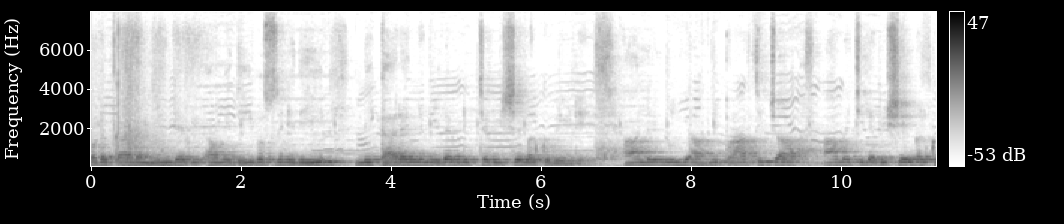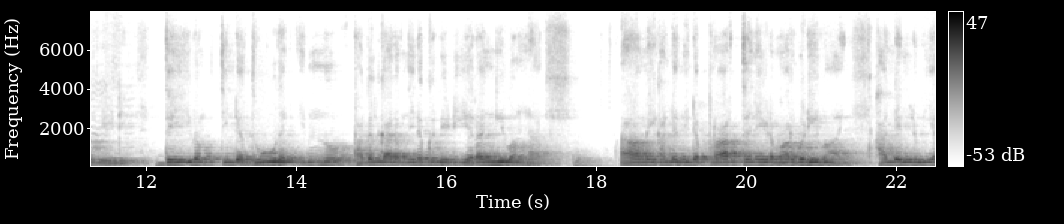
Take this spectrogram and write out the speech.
പകൽക്കാലം നിന്റെ ആമ ദൈവസ്വനിധി നീ കരഞ്ഞ് നിലവിളിച്ച വിഷയങ്ങൾക്ക് വേണ്ടി. ആലൂയ നീ പ്രാർത്ഥിച്ച ആമ ചില വിഷയങ്ങൾക്ക് വേണ്ടി. ദൈവത്തിന്റെ ദൂതൻ ഇന്നു പകൽക്കാലം നിനക്ക് വേണ്ടി ഇറങ്ങി വന്ന ആമേ കല്ല് നിന്റെ പ്രാർത്ഥനയുടെ മറുപടിയുമായി. ഹല്ലുയ്യ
